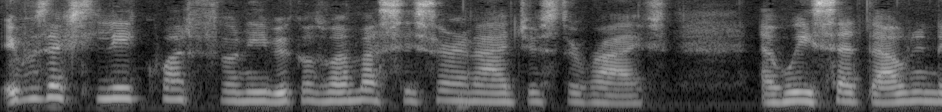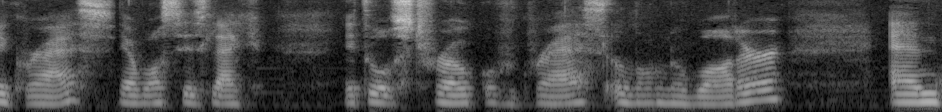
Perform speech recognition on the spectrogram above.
It was actually quite funny because when my sister and I just arrived, and we sat down in the grass. There was this like little stroke of grass along the water and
